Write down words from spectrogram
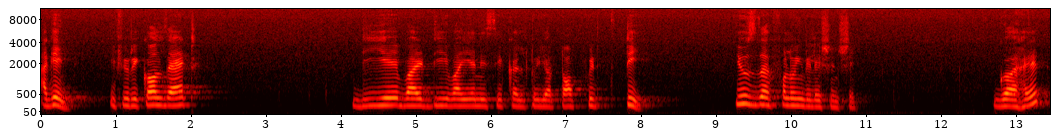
Again, if you recall that dA by dyn is equal to your top width t, use the following relationship. Go ahead,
